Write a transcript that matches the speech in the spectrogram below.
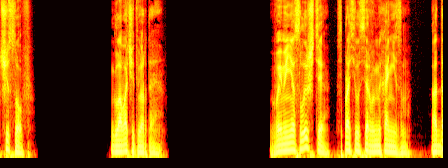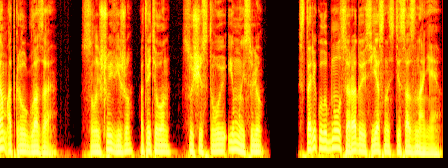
часов. Глава четвертая. «Вы меня слышите?» — спросил сервомеханизм. Адам открыл глаза. «Слышу и вижу», — ответил он. «Существую и мыслю». Старик улыбнулся, радуясь ясности сознания.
